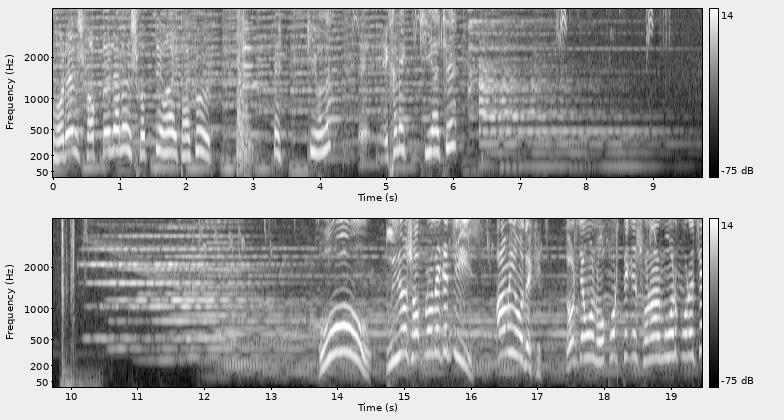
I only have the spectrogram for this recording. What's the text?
ভোরের স্বপ্ন যেন সত্যি হয় ঠাকুর। কি হলো? এখানে কি আছে? ও তুইও স্বপ্ন দেখেছিস? আমিও দেখেছি। তোর যেমন ওপর থেকে সোনার মোহর পড়েছে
